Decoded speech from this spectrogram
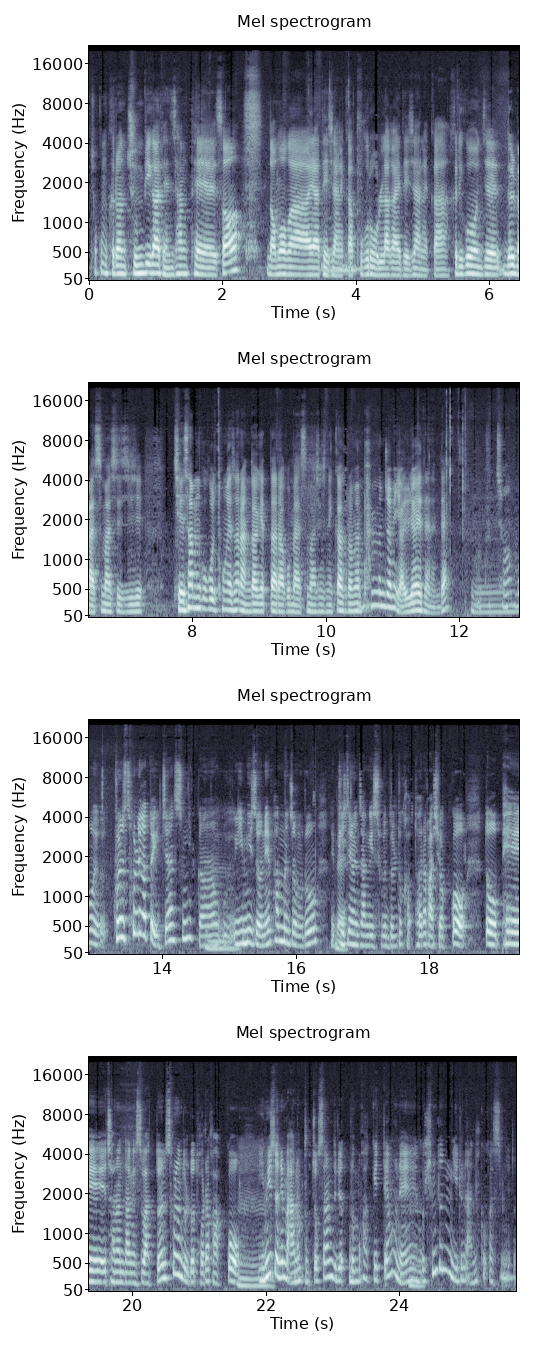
조금 그런 준비가 된 상태에서 넘어가야 되지 음. 않을까, 북으로 올라가야 되지 않을까. 그리고 이제 늘 말씀하시듯이 제3국을 통해서는 안 가겠다라고 말씀하셨으니까 그러면 판문점이 열려야 되는데. 음, 그렇죠. 뭐 그런 소리가 또 있지 않습니까? 이미 전에 판문점으로 네. 비진한 장기수분들도 가- 돌아가셨고 또 배 전환당에서 왔던 소련들도 돌아갔고 음. 이미 전에 많은 북쪽 사람들이 넘어갔기 때문에 뭐 힘든 일은 아닐 것 같습니다.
